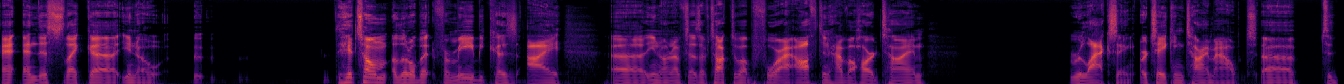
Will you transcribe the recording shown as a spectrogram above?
And, and this, like, uh, you know, hits home a little bit for me because I, uh, you know, as I've talked about before, I often have a hard time relaxing or taking time out uh, to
